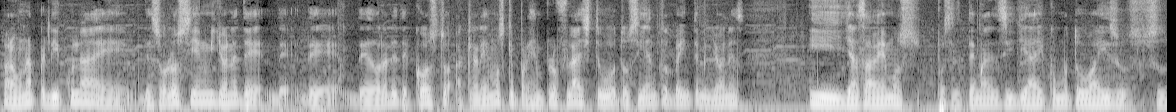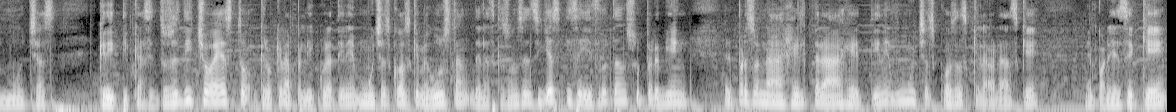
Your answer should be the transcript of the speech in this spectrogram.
para una película de, solo 100 millones de, de, dólares de costo. Aclaremos que, por ejemplo, Flash tuvo 220 millones y ya sabemos, pues, el tema del CGI, cómo tuvo ahí sus, sus muchas críticas. Entonces, dicho esto, creo que la película tiene muchas cosas que me gustan, de las que son sencillas y se disfrutan súper bien. El personaje, el traje, tiene muchas cosas que la verdad es que me parece que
